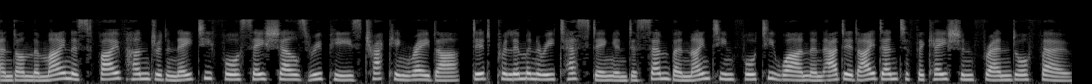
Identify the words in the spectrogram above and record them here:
and on the -584 Seychelles rupees tracking radar, did preliminary testing testing in December 1941 and added identification friend or foe.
